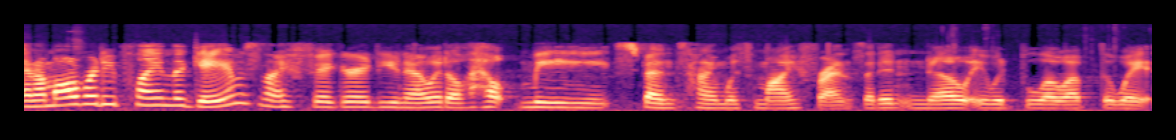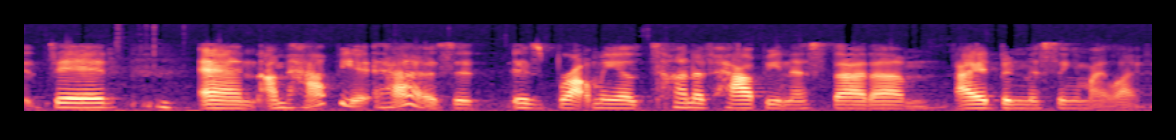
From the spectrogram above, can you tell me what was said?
and I'm already playing the games, and I figured, you know, it'll help me spend time with my friends. I didn't know it would blow up the way it did, and I'm happy it has. It has brought me a ton of happiness that um, I had been missing in my life.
